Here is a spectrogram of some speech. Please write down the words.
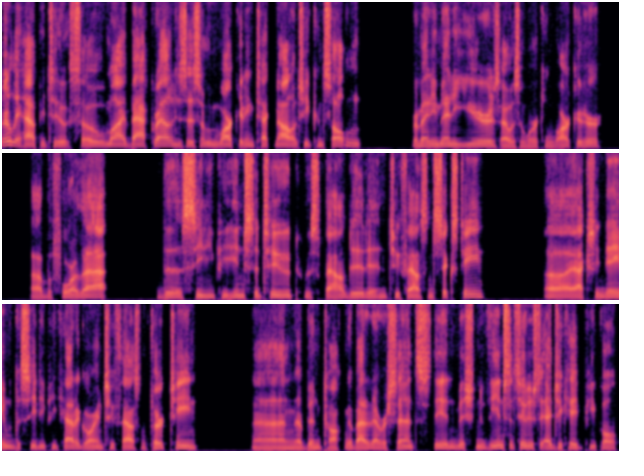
Really happy to. So, my background is as a marketing technology consultant for many, many years. I was a working marketer uh, before that. The CDP Institute was founded in 2016. Uh, I actually named the CDP category in 2013 and I've been talking about it ever since. The mission of the Institute is to educate people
